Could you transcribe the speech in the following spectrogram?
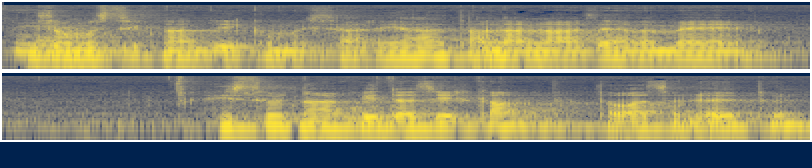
Ja. Zo moest ik naar die commissariaat. En daarna zijn we mij gestuurd naar het Vidazierkamp. Dat was in Eupen.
